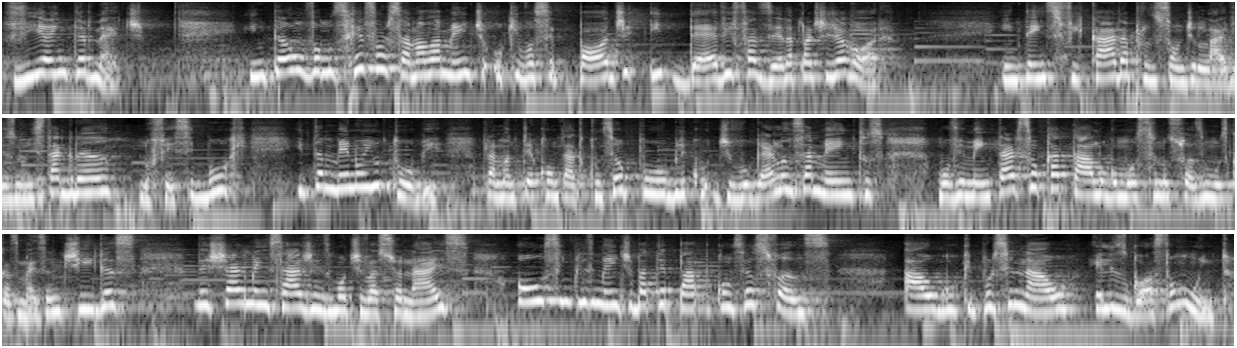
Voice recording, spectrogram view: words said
via internet. Então, vamos reforçar novamente o que você pode e deve fazer a partir de agora intensificar a produção de lives no Instagram, no Facebook e também no YouTube, para manter contato com seu público, divulgar lançamentos, movimentar seu catálogo mostrando suas músicas mais antigas, deixar mensagens motivacionais ou simplesmente bater papo com seus fãs, algo que por sinal eles gostam muito.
